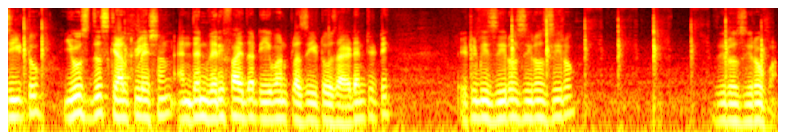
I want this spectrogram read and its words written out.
g2 use this calculation and then verify that E1 plus E2 is identity. It will be 0 0 0 0 0 1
